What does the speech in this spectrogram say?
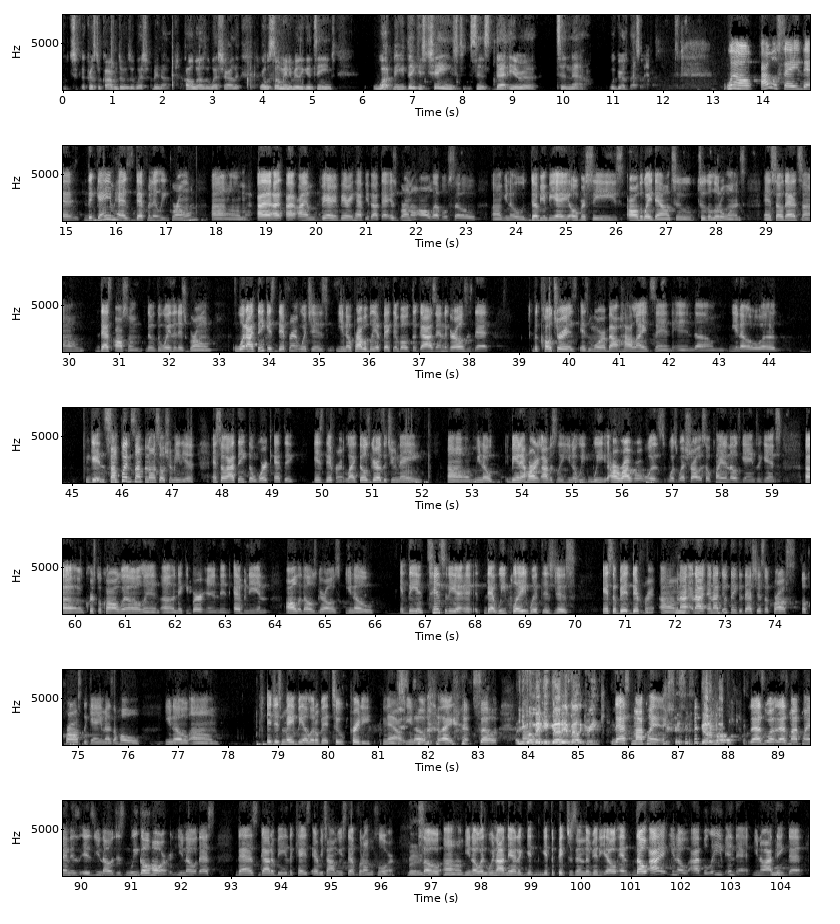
Crystal Carpenter was at West. I mean, uh, Caldwell was at West Charlotte. There was so many really good teams. What do you think has changed since that era to now with girls basketball? Well, I will say that the game has definitely grown. Um, I, I I am very very happy about that. It's grown on all levels. So um, you know, WNBA overseas all the way down to to the little ones. And so that's um that's awesome the the way that it's grown. What I think is different, which is, you know, probably affecting both the guys and the girls is that the culture is is more about highlights and and um, you know, uh, getting some putting something on social media. And so I think the work ethic is different. Like those girls that you name, um, you know, being at Harding, obviously, you know, we we our rival was was West Charlotte, so playing in those games against uh, Crystal Caldwell and uh, Nikki Burton and Ebony and all of those girls, you know, it, the intensity that we play with is just it's a bit different. Um, and I mm. and I and I do think that that's just across across the game as a whole. You know, um, it just may be a little bit too pretty now, you know, like so. Are you gonna um, make it gutted at Mallard Creek? That's my plan. Gutter ball. That's what that's my plan is is you know just we go hard. You know that's that's got to be the case every time we step foot on the floor. Right. So um you know we're not there to get get the pictures in the video, and though I you know I believe in that. You know I mm. think that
